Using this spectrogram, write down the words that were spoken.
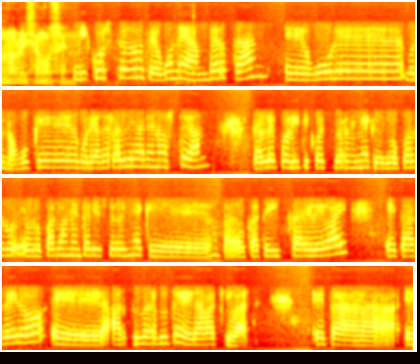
nola izango zen? Nik uste dut, egunean bertan, e, gure, bueno, guke gure agerraldearen ostean, talde politiko ezberdinek, Europar, Europarlamentari ezberdinek, e, badaukate hitza bai, eta gero e, hartu behar dute erabaki bat. Eta e,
